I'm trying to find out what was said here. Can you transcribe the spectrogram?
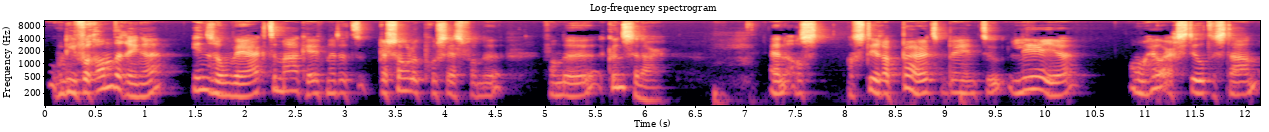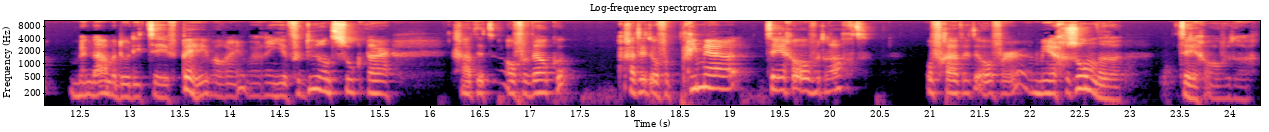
hoe die veranderingen in zo'n werk te maken heeft met het persoonlijk proces van de, van de kunstenaar. En als als therapeut ben je, leer je om heel erg stil te staan, met name door die TFP, waarin, waarin je voortdurend zoekt naar, gaat dit over welke, gaat dit over primaire tegenoverdracht of gaat dit over meer gezondere tegenoverdracht?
